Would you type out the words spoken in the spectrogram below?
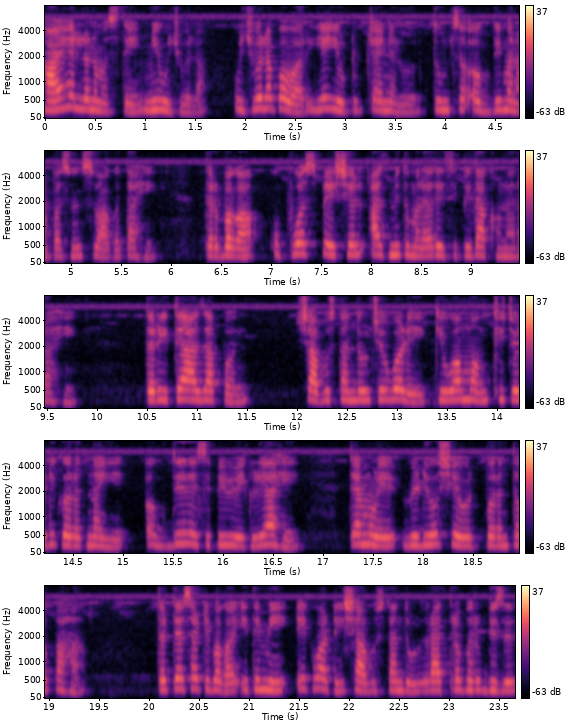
हाय हॅलो नमस्ते. मी उज्ज्वला. उज्ज्वला पवार या यूट्यूब चॅनलवर तुमचं अगदी मनापासून स्वागत आहे. तर बघा उपवास स्पेशल आज मी तुम्हाला रेसिपी दाखवणार आहे. तर इथे आज आपण शाबूस तांदूळचे वडे किंवा मग खिचडी करत नाही आहे अगदी रेसिपी वेगळी आहे. त्यामुळे व्हिडिओ शेवटपर्यंत पहा. तर त्यासाठी बघा इथे मी एक वाटी शाबूस तांदूळ रात्रभर भिजत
